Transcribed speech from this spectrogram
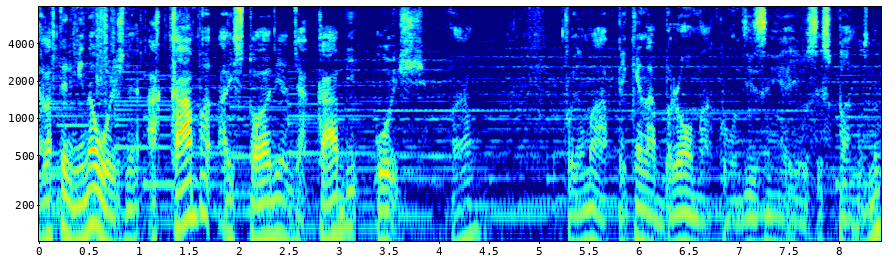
Ela termina hoje, né? Acaba a história de Acabe hoje. Né? Foi uma pequena broma, como dizem aí os hispanos, né?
